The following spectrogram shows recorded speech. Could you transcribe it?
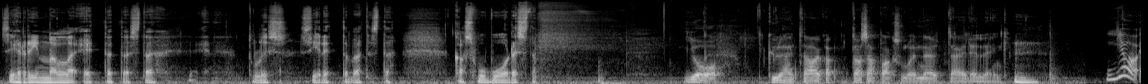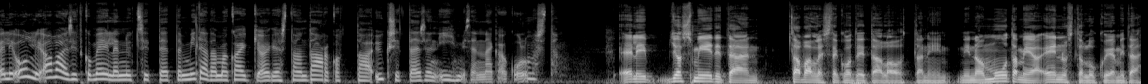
siihen rinnalle, että tästä tulisi siedettävää tästä kasvuvuodesta. Joo, kyllähän tämä aika tasapaksulle näyttää edelleenkin. Mm. Joo, eli Olli, avaisitko meille nyt sitten, että mitä tämä kaikki oikeastaan tarkoittaa yksittäisen ihmisen näkökulmasta? Eli jos mietitään tavallista kotitaloutta, niin, niin on muutamia ennustelukuja, mitä,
